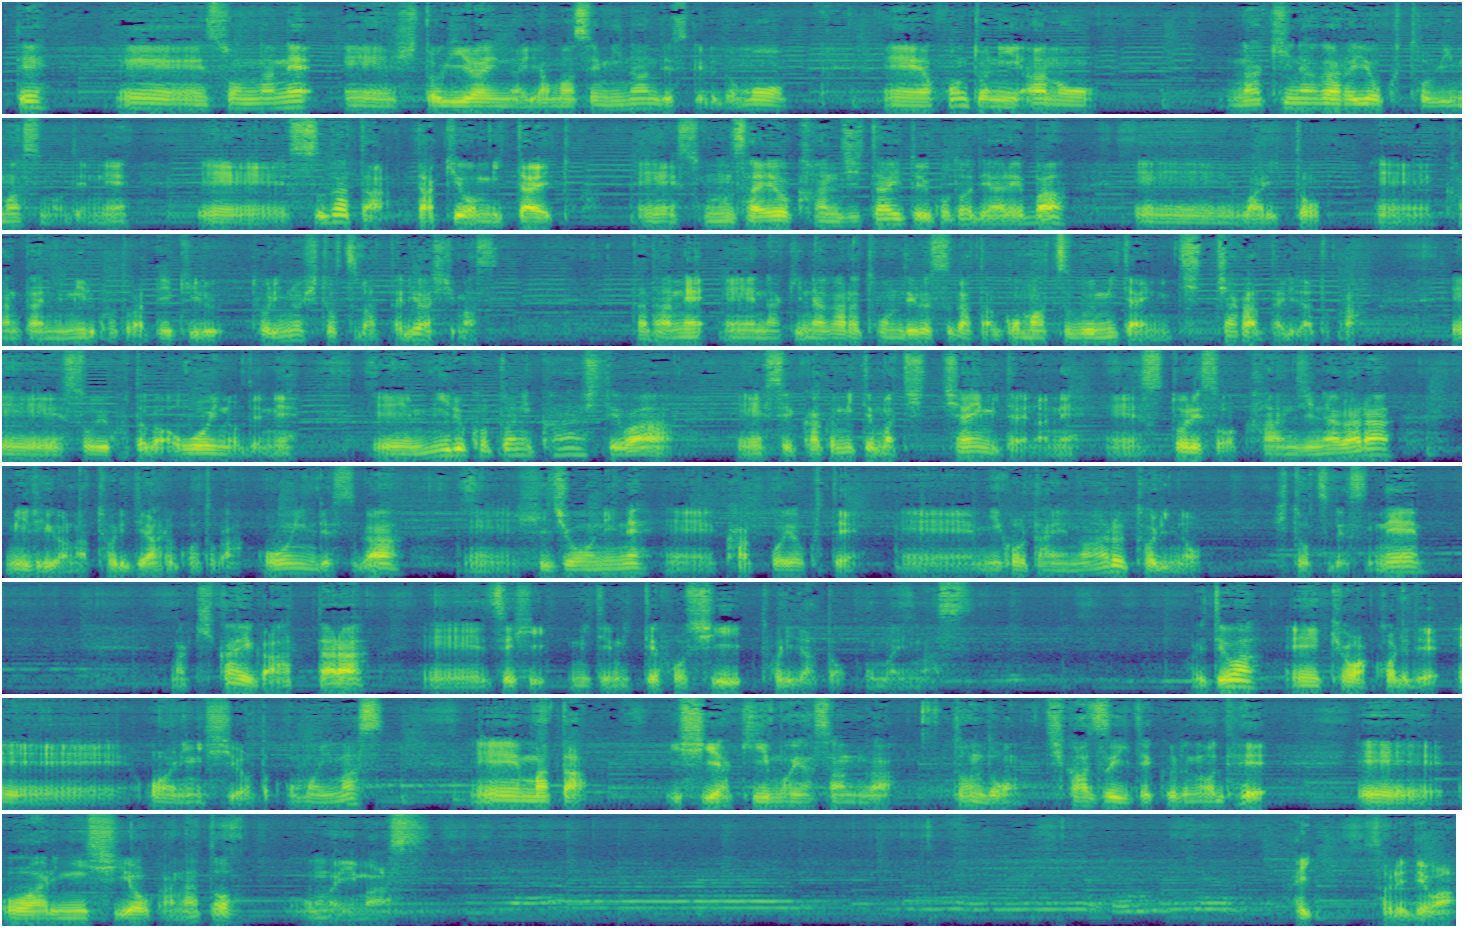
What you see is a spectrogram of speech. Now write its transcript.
で、えー、そんなね、えー、人嫌いなヤマセミなんですけれども、えー、本当にあの、泣きながらよく飛びますのでね、え姿だけを見たいとか、え存在を感じたいということであれば、え割と、え簡単に見ることができる鳥の一つだったりはします。ただね、え泣きながら飛んでる姿、ゴマ粒みたいにちっちゃかったりだとか、えー、そういうことが多いのでね、えー、見ることに関しては、えー、せっかく見てもちっちゃいみたいなね、えストレスを感じながら見るような鳥であることが多いんですが、え非常にね、えかっこよくて、え見応えのある鳥の一つですね。まあ、機会があったら、えー、ぜひ見てみてほしい鳥だと思います。それでは、え今日はこれで、え終わりにしようと思います。えまた石焼き芋屋さんがどんどん近づいてくるので、えー、終わりにしようかなと思います。はい、それでは。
